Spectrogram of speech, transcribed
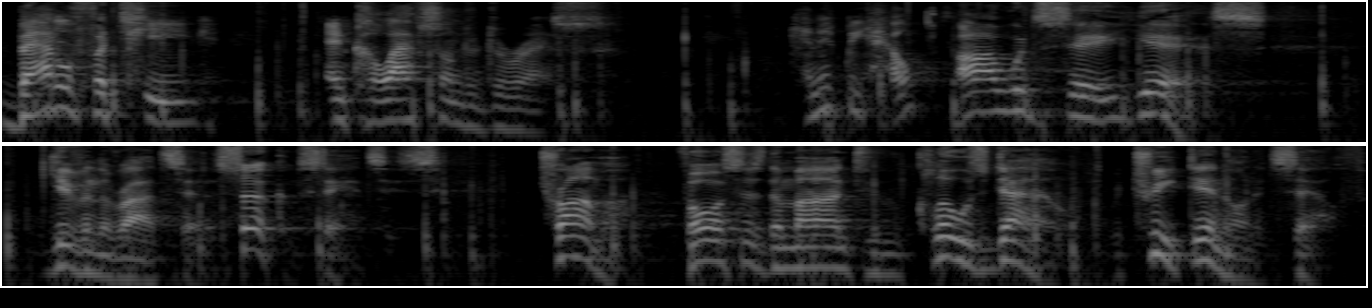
Battle fatigue and collapse under duress. Can it be helped? I would say yes, given the right set of circumstances. Trauma forces the mind to close down, retreat in on itself.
